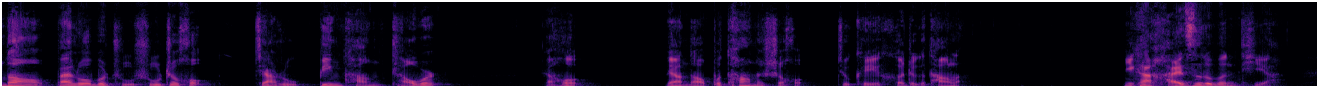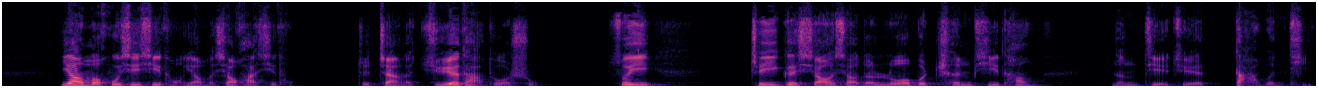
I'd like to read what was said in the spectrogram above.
到白萝卜煮熟之后，加入冰糖调味儿，然后晾到不烫的时候，就可以喝这个汤了。你看孩子的问题啊，要么呼吸系统，要么消化系统。这占了绝大多数，所以这一个小小的萝卜陈皮汤能解决大问题。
